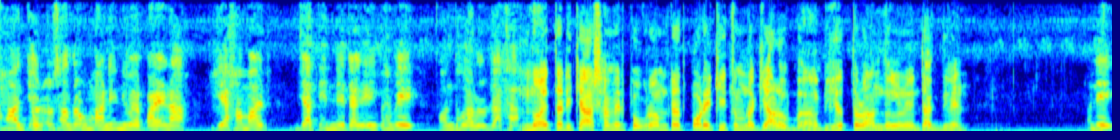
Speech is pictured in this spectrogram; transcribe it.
আমার জনসাধারণ মানিয়ে নিতে পারে না যে আমার জাতির নেতাকে এইভাবে অন্ধকার রাখা। নয় তারিখে আসামের প্রোগ্রামটার পরে কি তোমরা কি আরও বৃহত্তর আন্দোলনের ডাক দিবেন? মানে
